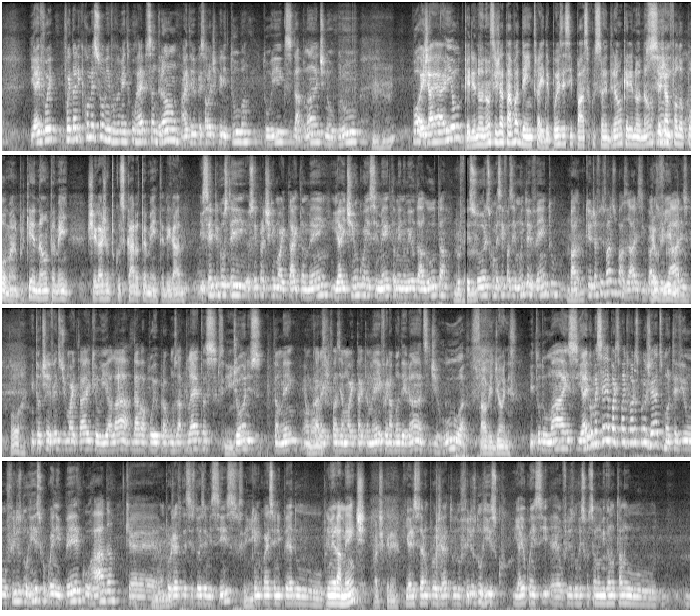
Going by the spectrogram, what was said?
E aí foi, foi dali que começou o meu envolvimento com o rap, Sandrão, aí teve o pessoal lá de Pirituba, Twix, da Blunt, no Bru. Pô, aí já aí eu Querendo ou não, você já tava dentro aí. Depois desse passo com o Sandrão, querendo ou não, você Sim. já falou, pô, mano, por que não também chegar junto com os caras também, tá ligado? E sempre gostei, eu sempre pratiquei Muay Thai também, e aí tinha um conhecimento também no meio da luta, Uhum. professores, comecei a fazer muito evento, ba- porque eu já fiz vários bazares em vários vi, lugares. Então tinha eventos de Muay Thai que eu ia lá, dava apoio para alguns atletas. Sim. Jones também, é um cara aí que fazia Muay Thai também, foi na Bandeirantes, de rua Salve, Jones. E tudo mais. E aí comecei a participar de vários projetos, mano. Teve o Filhos do Risco com o NP, com o Rada, que é um projeto desses dois MCs. Sim. Quem não conhece o NP é do Primeiramente. Pode crer. E aí eles fizeram um projeto do Filhos do Risco. E aí eu conheci, é, o Filhos do Risco, se eu não me engano, tá no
